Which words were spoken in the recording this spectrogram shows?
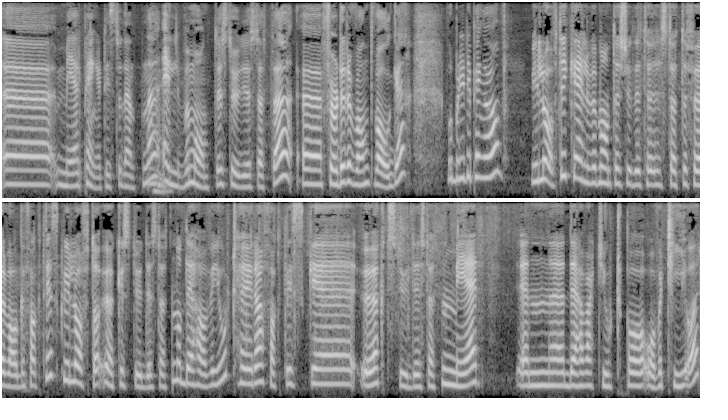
eh, mer penger til studentene. Mm. Elleve mm. måneder studiestøtte eh, før dere vant valget. Hvor blir de penga av? Vi lovte ikke elleve måneders studiestøtte før valget, faktisk. Vi lovte å øke studiestøtten, og det har vi gjort. Høyre har faktisk eh, økt studiestøtten mer enn det har vært gjort på over ti år.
